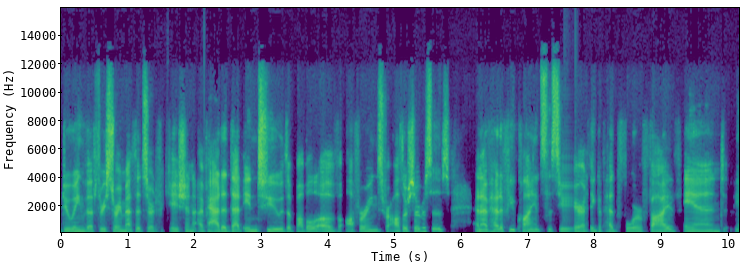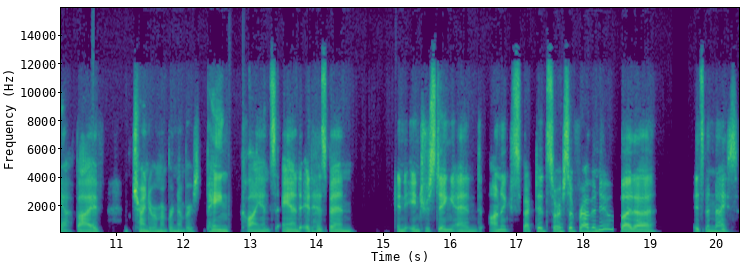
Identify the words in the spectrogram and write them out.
doing the three story method certification, I've added that into the bubble of offerings for author services. And I've had a few clients this year. I think I've had four or five, and yeah, five. I'm trying to remember numbers, paying clients. And it has been an interesting and unexpected source of revenue, but uh, it's been nice.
